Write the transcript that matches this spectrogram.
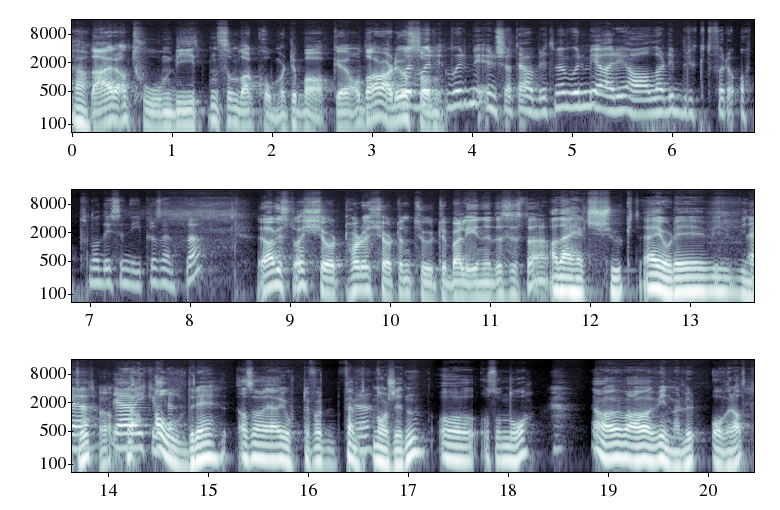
Ja. Det er atombiten som da kommer tilbake. Og da er det jo Hvor, hvor, sånn hvor mye, unnskyld at jeg avbryter, men hvor mye areal har de brukt for å oppnå disse 9 da? Ja, hvis du har kjørt Har du kjørt en tur til Berlin i det siste? Ja, Det er helt sjukt. Jeg gjorde det i vinter. Ja, jeg har jeg aldri Altså, jeg har gjort det for 15 år siden, og, og så nå. Ja, det var vindmøller overalt.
